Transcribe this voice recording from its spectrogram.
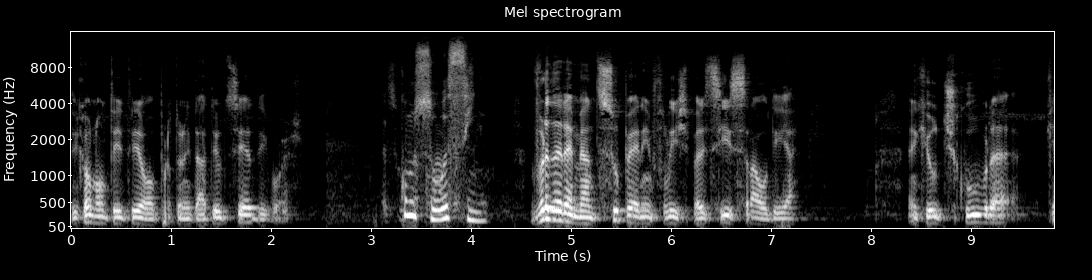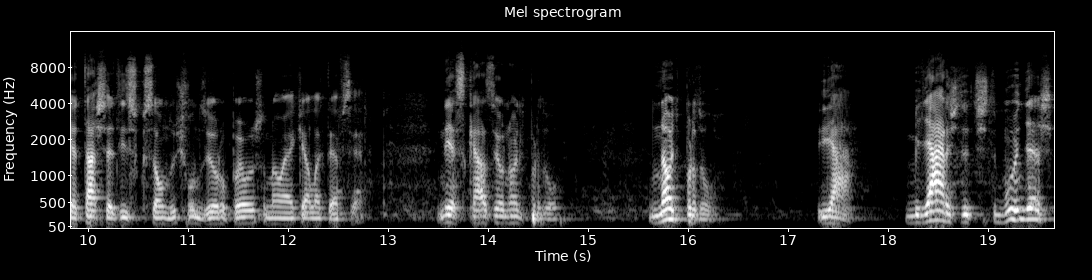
E que eu não tive a oportunidade de eu dizer, digo hoje. Começou assim. Verdadeiramente super infeliz para si será o dia em que eu descubra que a taxa de execução dos fundos europeus não é aquela que deve ser. Nesse caso, eu não lhe perdoo. Não lhe perdoo. E há milhares de testemunhas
